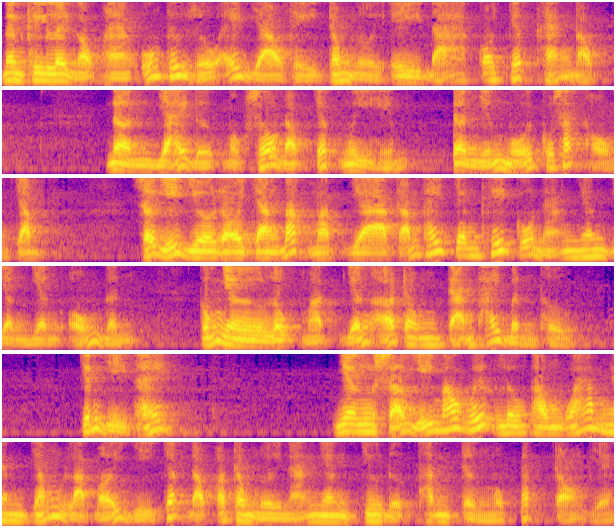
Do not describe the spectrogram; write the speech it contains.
Nên khi Lê Ngọc Hàng uống thứ rượu ấy vào thì trong người y đã có chất kháng độc. Nên giải được một số độc chất nguy hiểm trên những mũi của sách hồn châm. Sở dĩ vừa rồi chàng bắt mạch và cảm thấy chân khí của nạn nhân dần dần ổn định. Cũng như lục mạch vẫn ở trong trạng thái bình thường. Chính vì thế, nhưng sở dĩ máu huyết lưu thông quá nhanh chóng là bởi vì chất độc ở trong người nạn nhân chưa được thanh trừng một cách trọn vẹn.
